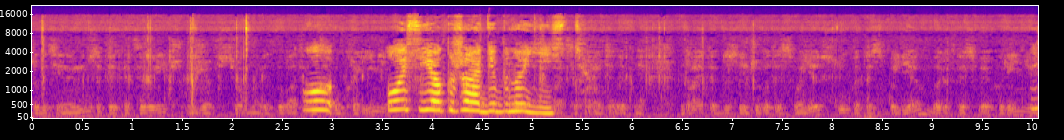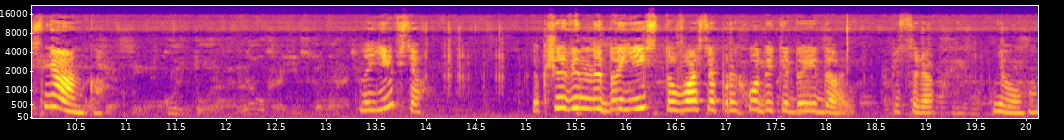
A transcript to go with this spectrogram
традиційної музики, яка цьогоріч уже в сьому відбуватиметься в Україні. Ось як жадібно їсть. Давайте досліджувати своє, слухати своє, берегти своє коріння. Веснянка. Наївся? Якщо він не доїсть, то Вася приходить і доїдає після нього.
